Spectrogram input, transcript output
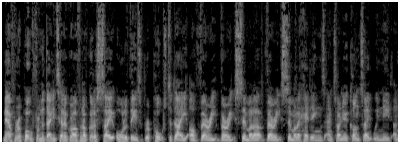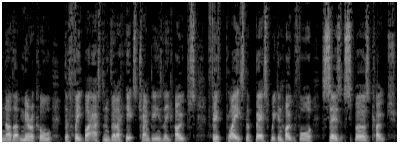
Now for a report from the Daily Telegraph, and I've got to say, all of these reports today are very, very similar, very similar headings. Antonio Conte, we need another miracle. Defeat by Aston Villa hits Champions League hopes. Fifth place, the best we can hope for, says Spurs coach.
